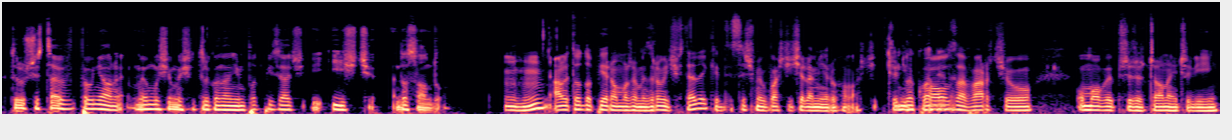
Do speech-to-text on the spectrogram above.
który już jest cały wypełniony. My musimy się tylko na nim podpisać i iść do sądu. Mhm, ale to dopiero możemy zrobić wtedy, kiedy jesteśmy właścicielem nieruchomości. Czyli Dokładnie po tak. zawarciu umowy przyrzeczonej, czyli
